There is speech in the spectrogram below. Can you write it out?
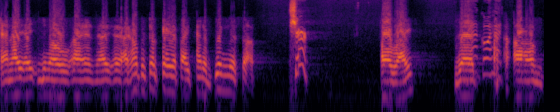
and I, I you know, and I, I hope it's okay if I kind of bring this up. Sure. All right. That, yeah, go ahead. Um,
